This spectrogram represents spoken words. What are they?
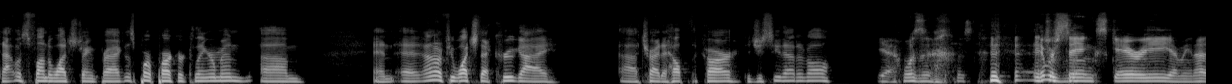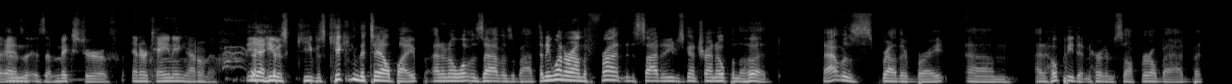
That was fun to watch during practice. Poor Parker Kligerman. Um, and, and, I don't know if you watched that crew guy uh, try to help the car. Did you see that at all? Yeah, it was, it was interesting, was, scary. I mean, and, it's a mixture of entertaining. I don't know. yeah, he was he was kicking the tailpipe. I don't know what was that was about. Then he went around the front and decided he was going to try and open the hood. That was rather bright. Um, I hope he didn't hurt himself real bad, but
